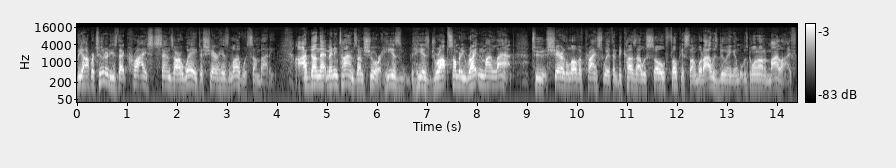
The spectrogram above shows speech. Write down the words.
the opportunities that Christ sends our way to share his love with somebody. I've done that many times, I'm sure. He has, he has dropped somebody right in my lap to share the love of Christ with. And because I was so focused on what I was doing and what was going on in my life,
